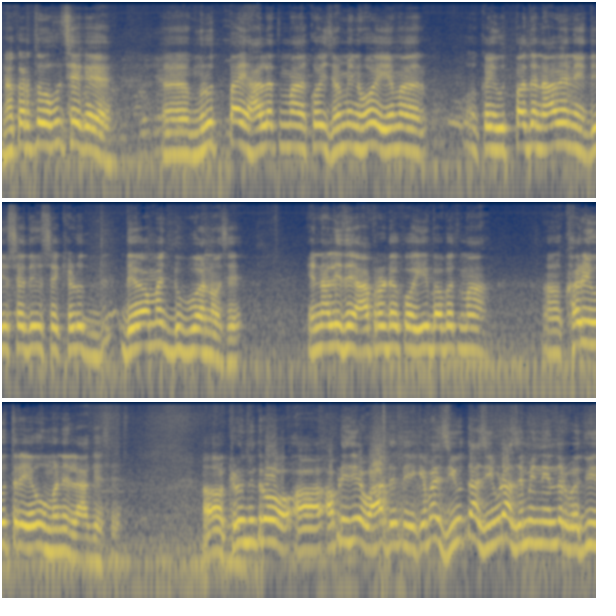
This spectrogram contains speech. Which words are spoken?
નકર તો શું છે કે મૃતપાય હાલતમાં કોઈ જમીન હોય, એમાં કંઈ ઉત્પાદન આવે નહીં, દિવસે દિવસે ખેડૂત દેવામાં જ ડૂબવાનો છે. એના લીધે આ પ્રોડક્ટો એ બાબતમાં ખરી ઉતરે એવું મને લાગે છે. ખેડૂત મિત્રો આપણી જે વાત હતી કે ભાઈ જીવતા જીવડા જમીનની અંદર વધવી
